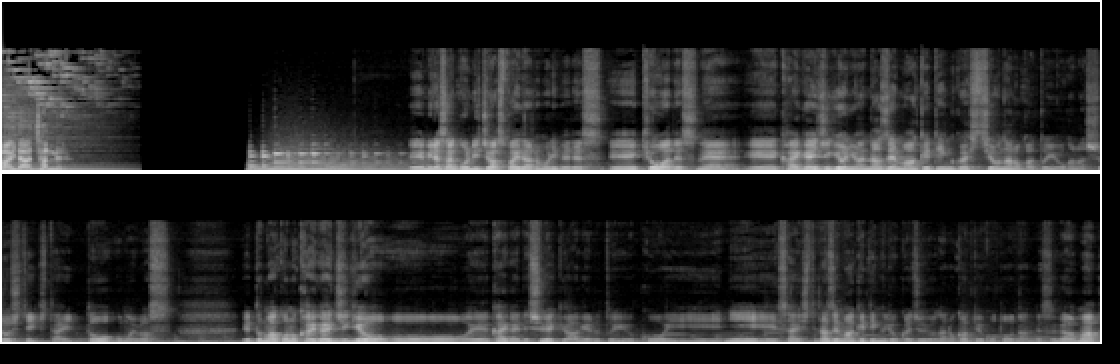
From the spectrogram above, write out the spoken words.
パイダーチャンネル。えー、皆さんこんにちは。スパイダーの森部です、えー、今日はですね、えー、海外事業にはなぜマーケティングが必要なのかというお話をしていきたいと思います。えっとまあ、この海外事業を、え海外で収益を上げるという行為に際してなぜマーケティング力が重要なのかということなんですが、まあ、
